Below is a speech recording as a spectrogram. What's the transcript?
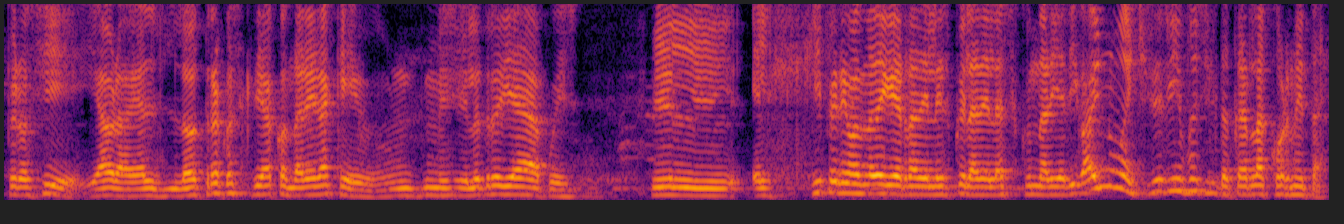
Pero sí, y ahora, el- la otra cosa que te iba a contar era que mm, el otro día, pues, el, el jefe de banda de guerra de la escuela de la secundaria, digo, ay, no manches, es bien fácil tocar la corneta.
